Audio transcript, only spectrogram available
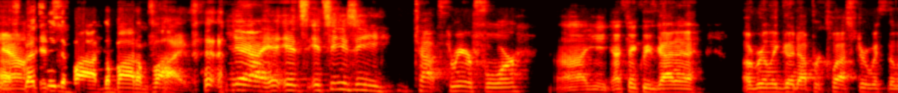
Uh, yeah, especially the bottom the bottom five. yeah, it's it's easy top three or four. Uh, I think we've got a, a really good upper cluster with the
